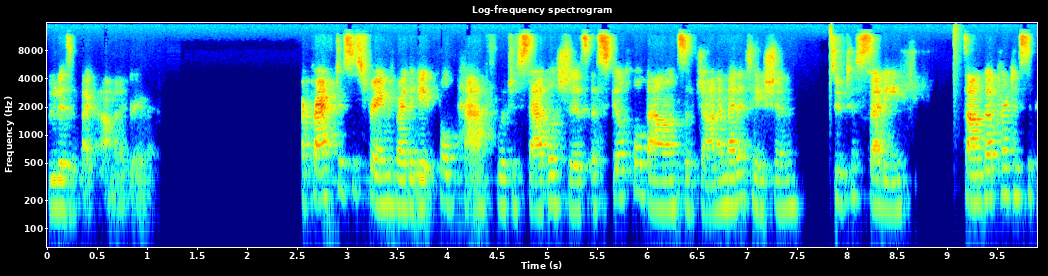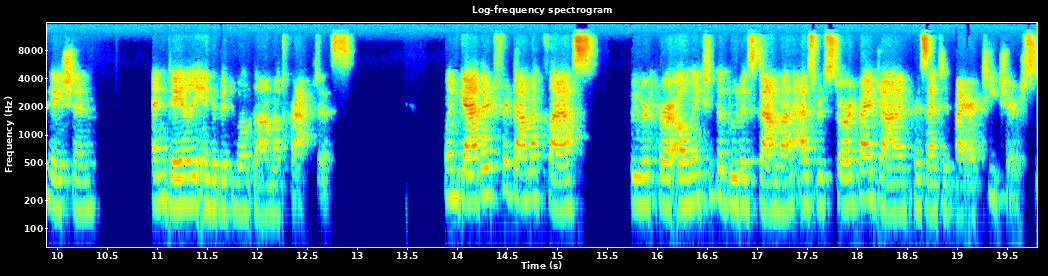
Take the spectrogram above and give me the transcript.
Buddhism by common agreement. Our practice is framed by the Eightfold Path, which establishes a skillful balance of jhana meditation, sutta study, sangha participation, and daily individual Dhamma practice. When gathered for Dhamma class, we refer only to the Buddha's Dhamma as restored by John and presented by our teachers.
